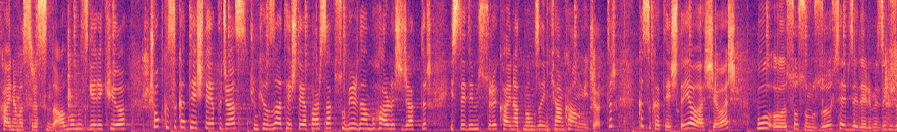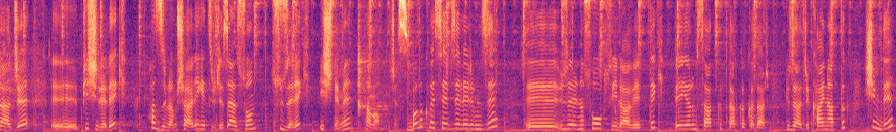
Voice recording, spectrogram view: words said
kaynama sırasında almamız gerekiyor. Çok kısık ateşte yapacağız. Çünkü hızlı ateşte yaparsak su birden buharlaşacaktır. İstediğimiz süre kaynatmamıza imkan kalmayacaktır. Kısık ateşte yavaş yavaş bu e, sosumuzu, sebzelerimizi güzelce e, pişirerek hazırlamış hale getireceğiz. En son süzerek işlemi tamamlayacağız. Balık ve sebzelerimizi e, üzerine soğuk su ilave ettik ve yarım saat 40 dakika kadar güzelce kaynattık. Şimdi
